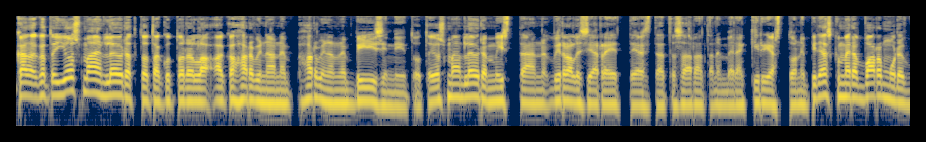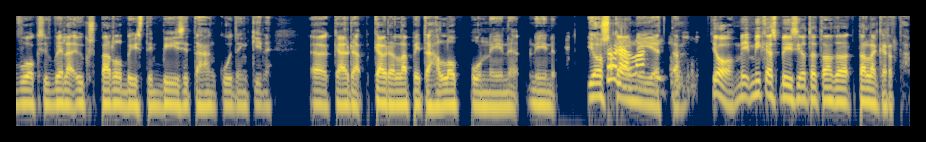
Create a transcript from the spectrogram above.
kato, kato, jos mä en löydä, tota, kun todella aika harvinainen, harvinainen biisi, niin tota, jos mä en löydä mistään virallisia reittejä sitä, että saadaan tänne meidän kirjastoon, niin pitäisikö meidän varmuuden vuoksi vielä yksi Battle Beastin biisi tähän kuitenkin ö, käydä, käydä läpi tähän loppuun, niin, niin jos käy niin, että joo, mikäs biisi otetaan t- tällä kertaa?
